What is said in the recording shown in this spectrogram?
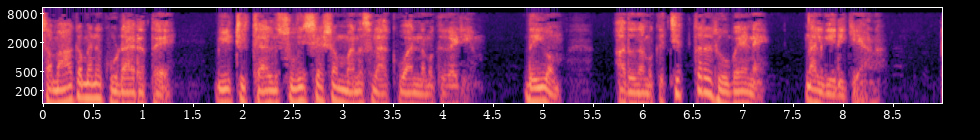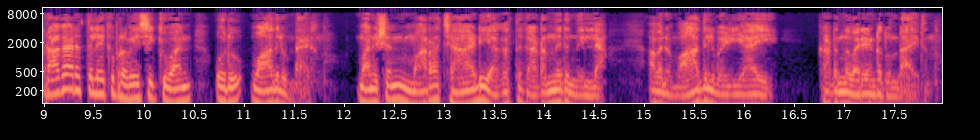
സമാഗമന കൂടാരത്തെ വീക്ഷിച്ചാൽ സുവിശേഷം മനസ്സിലാക്കുവാൻ നമുക്ക് കഴിയും. ദൈവം അത് നമുക്ക് ചിത്രരൂപേണെ നൽകിയിരിക്കുകയാണ്. പ്രാകാരത്തിലേക്ക് പ്രവേശിക്കുവാൻ ഒരു വാതിലുണ്ടായിരുന്നു. മനുഷ്യൻ മറ ചാടി അകത്ത് കടന്നിരുന്നില്ല. അവന് വാതിൽ വഴിയായി കടന്നു വരേണ്ടതുണ്ടായിരുന്നു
